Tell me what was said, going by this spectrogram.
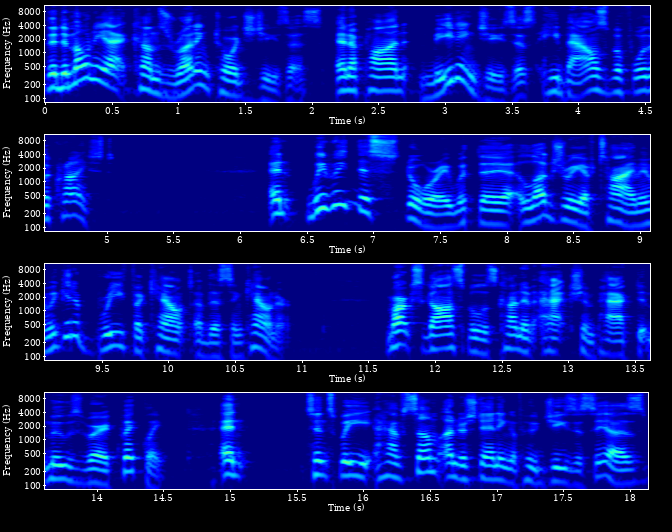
The demoniac comes running towards Jesus, and upon meeting Jesus, he bows before the Christ. And we read this story with the luxury of time, and we get a brief account of this encounter. Mark's gospel is kind of action packed, it moves very quickly. And since we have some understanding of who Jesus is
